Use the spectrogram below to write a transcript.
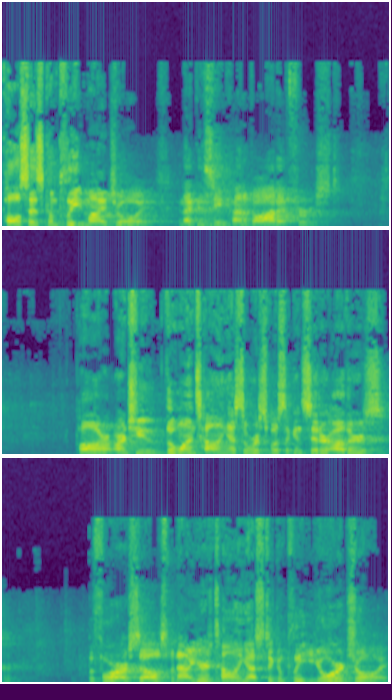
Paul says, complete my joy. And that can seem kind of odd at first. Paul, aren't you the one telling us that we're supposed to consider others before ourselves, but now you're telling us to complete your joy.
